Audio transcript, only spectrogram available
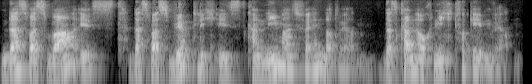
Das, was wahr ist, das, was wirklich ist, kann niemals verändert werden. Das kann auch nicht vergeben werden.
